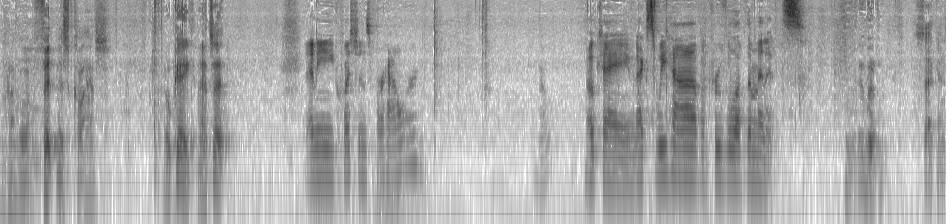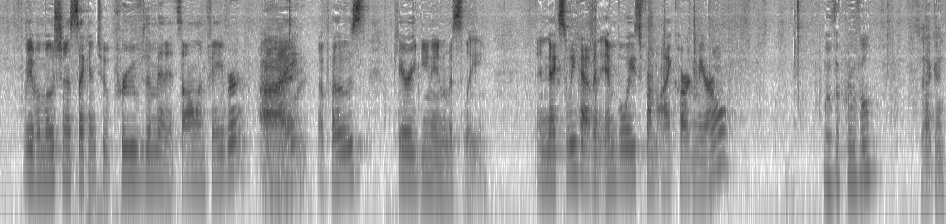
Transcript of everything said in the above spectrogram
We'll have a fitness class. Okay, that's it. Any questions for Howard? No. Okay, next we have approval of the minutes. Second. We have a motion, a second to approve the minutes. All in favor? Aye. Opposed? Carried unanimously. And next we have an invoice from Icard Merrill. Move approval? Second.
